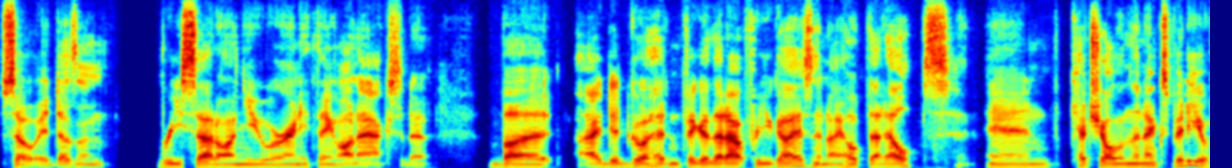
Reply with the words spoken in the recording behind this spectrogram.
so it doesn't reset on you or anything on accident. But I did go ahead and figure that out for you guys, and I hope that helps, and catch y'all in the next video.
